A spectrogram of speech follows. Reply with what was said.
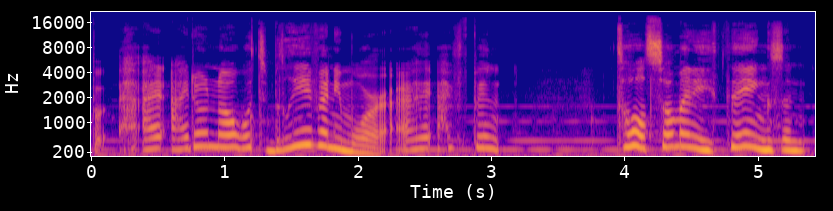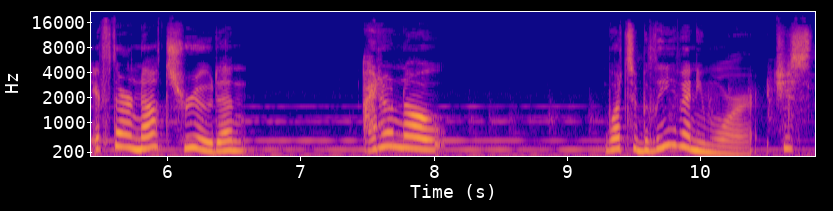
But I, I don't know what to believe anymore. I, I've been told so many things, and if they're not true, then I don't know what to believe anymore. It just,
